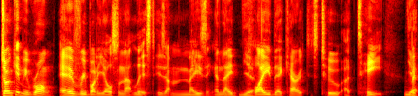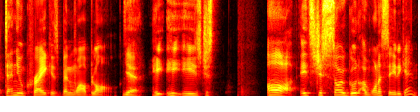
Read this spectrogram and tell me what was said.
don't get me wrong. Everybody else on that list is amazing, and they Yeah. played their characters to a T. Yeah. But Daniel Craig is Benoit Blanc. yeah. He, he he's just oh, it's just so good. I want to see it again.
